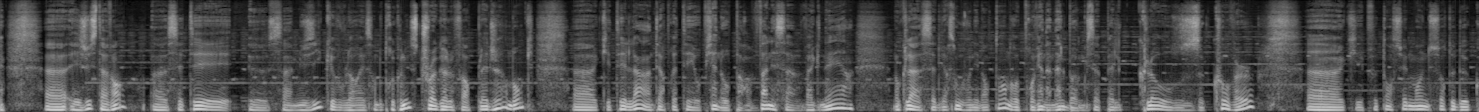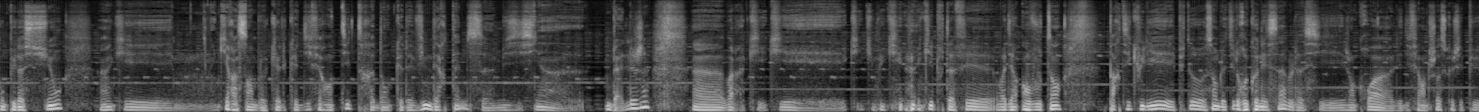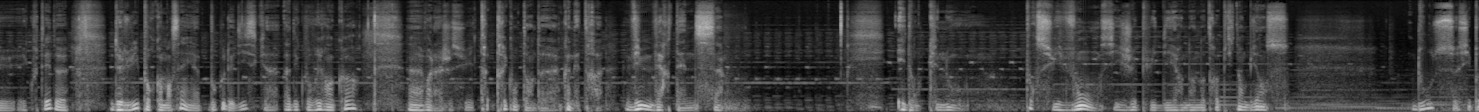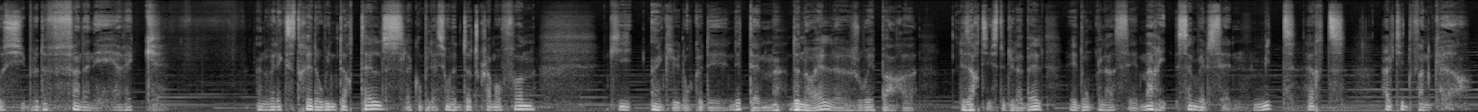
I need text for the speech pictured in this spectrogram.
Euh, et juste avant, euh, c'était euh, sa musique, vous l'aurez sans doute reconnu, Struggle for Pleasure, donc, euh, qui était là interprétée au piano par Vanessa Wagner. Donc là, cette version que vous venez d'entendre provient d'un album qui s'appelle Close Cover, qui est potentiellement une sorte de compilation hein, qui, qui rassemble quelques différents titres donc de Wim musicien belge, euh, voilà, qui, est, qui, est tout à fait, on va dire, envoûtant, particulier et plutôt, semble-t-il, reconnaissable, si j'en crois les différentes choses que j'ai pu écouter de, de lui. Pour commencer, il y a beaucoup de disques à, découvrir encore. Euh, voilà, je suis très, content de connaître Wim Mertens. Et donc, nous poursuivons, si je puis dire, dans notre petite ambiance douce, si possible, de fin d'année, avec un nouvel extrait de Winter Tales, la compilation de Dutch Gramophone, qui inclut donc des, thèmes de Noël joués par euh, les artistes du label. Et donc là, c'est Marie Samuelsen, Mit Herz, Haltid Vanker.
